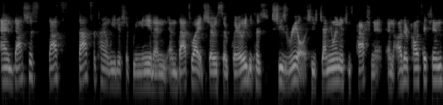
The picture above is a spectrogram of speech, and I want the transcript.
And that's just that's that's the kind of leadership we need and and that's why it shows so clearly because she's real. She's genuine and she's passionate. And other politicians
